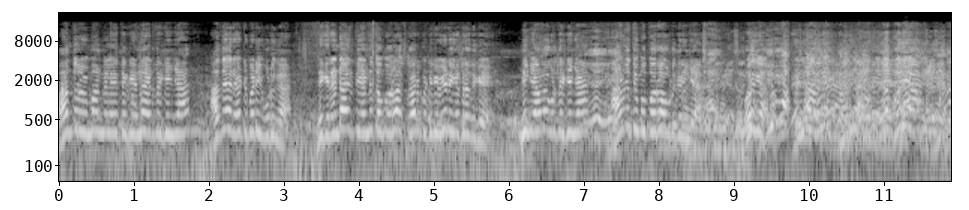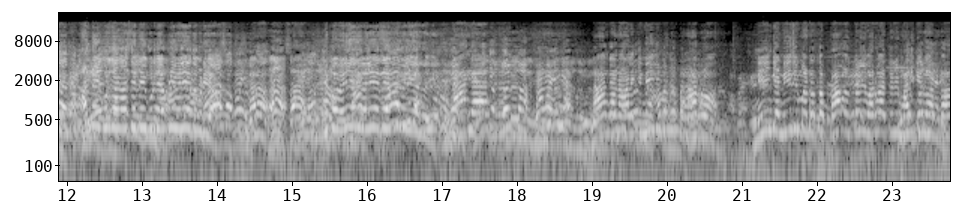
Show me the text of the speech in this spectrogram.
பரந்தூர் விமான நிலையத்துக்கு என்ன எடுத்திருக்கீங்க? அதே ரேட்டு படி கொடுங்க. நீங்க ரெண்டாயிரத்தி எண்ணூத்தி ஐம்பது ரூபா ஸ்கொயர் ஃபீட்டுக்கு வீடு கட்டுறதுக்கு நீங்க எவ்வளவு கொடுத்துருக்கீங்க? அறுநூத்தி முப்பது ரூபா கொடுக்குறீங்க. ஒருங்க. அன்னைக்கு கொடுத்த காசு இன்னைக்கு கொடுத்து எப்படி வெளியேற முடியும்? இப்ப வெளியேறு வெளியேறு வெளியேறது நாங்க நாங்க நாளைக்கு நீதிமன்றத்தை நாடுறோம். நீங்க நீதிமன்றத்தை காவல்துறை வருவாய்த்துறை மதிக்கிறதா இருந்தா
